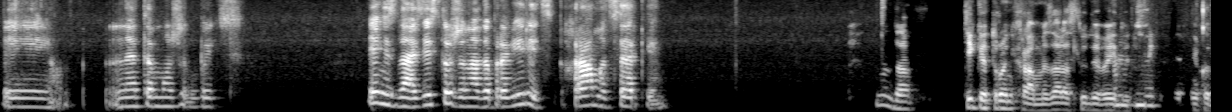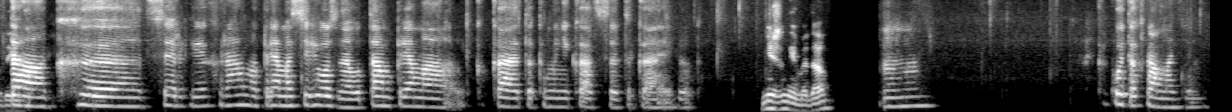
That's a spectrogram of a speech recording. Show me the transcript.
и это может быть, я не знаю, здесь тоже надо проверить храмы, церкви. Ну. Да. Тільки тронь храми. Зараз люди вийдуть. Мгм. Нікуди. Так, э, церкви, храмы, прямо серьезная, вот там прямо какая-то коммуникация такая идет. Між ними, да? Мгм. Какой-то храм один.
